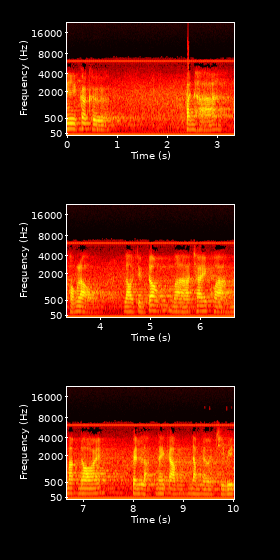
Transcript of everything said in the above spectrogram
นี่ก็คือปัญหาของเรา เราจึงต้องมาใช้ความมักน้อยเป็นหลักในการดำเนินชีวิต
